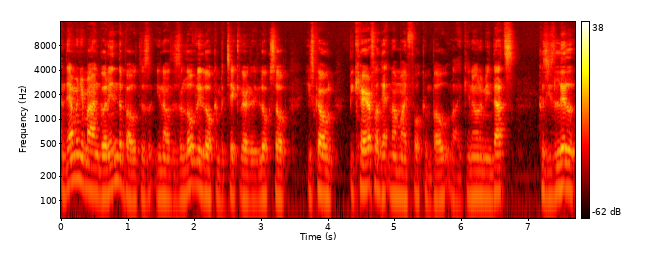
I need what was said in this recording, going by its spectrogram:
And then when your man got in the boat, there's you know there's a lovely look in particular that he looks up. He's going, "Be careful getting on my fucking boat," like you know what I mean. That's because he's a little.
